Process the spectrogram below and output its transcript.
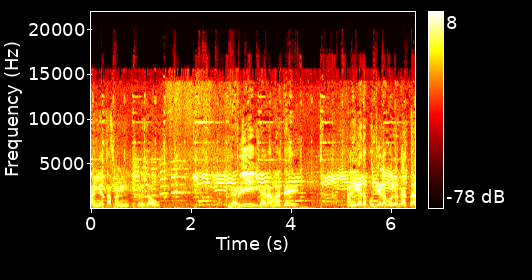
आणि आता आपण तिकडे जाऊ. घरी घरामध्ये. आणि काय आता पूजेला बोलू ना आता.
